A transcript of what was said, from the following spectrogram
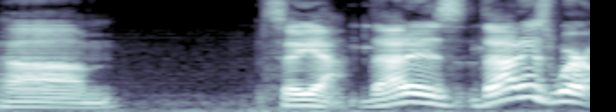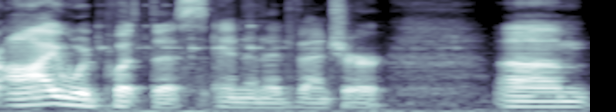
Um, so yeah, that is that is where I would put this in an adventure. Um,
